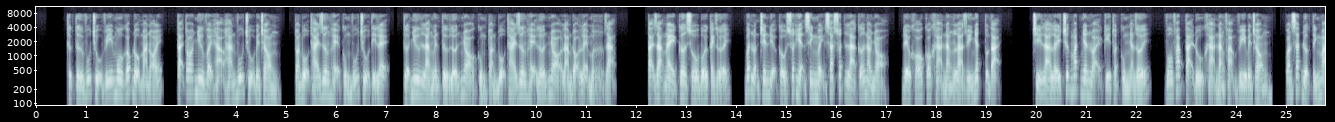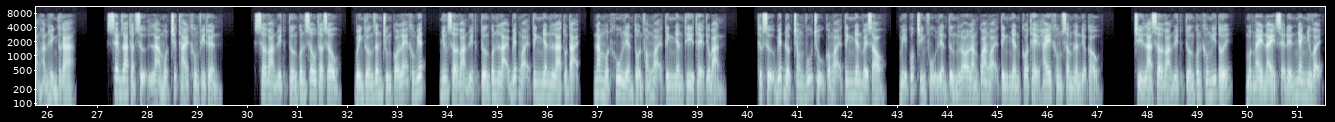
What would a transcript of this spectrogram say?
Thực từ vũ trụ vĩ mô góc độ mà nói, tại to như vậy hạo hán vũ trụ bên trong, toàn bộ thái dương hệ cùng vũ trụ tỷ lệ, tựa như là nguyên tử lớn nhỏ cùng toàn bộ thái dương hệ lớn nhỏ làm đọ lệ một dạng. Tại dạng này cơ số bối cảnh dưới, bất luận trên địa cầu xuất hiện sinh mệnh sát suất là cỡ nào nhỏ, đều khó có khả năng là duy nhất tồn tại. Chỉ là lấy trước mắt nhân loại kỹ thuật cùng nhãn giới, vô pháp tại đủ khả năng phạm vi bên trong, quan sát được tính mạng hắn hình thức A. Xem ra thật sự là một chiếc thái không phi thuyền. Sở hoàn ủy tướng quân sâu thở sâu, bình thường dân chúng có lẽ không biết, nhưng sở hoàn ủy tướng quân lại biết ngoại tinh nhân là tồn tại, năm một khu liền tồn phóng ngoại tinh nhân thi thể tiêu bản. Thực sự biết được trong vũ trụ có ngoại tinh nhân về sau, Mỹ quốc chính phủ liền từng lo lắng qua ngoại tinh nhân có thể hay không xâm lấn địa cầu. Chỉ là sở hoàn ủy tướng quân không nghĩ tới, một ngày này sẽ đến nhanh như vậy.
